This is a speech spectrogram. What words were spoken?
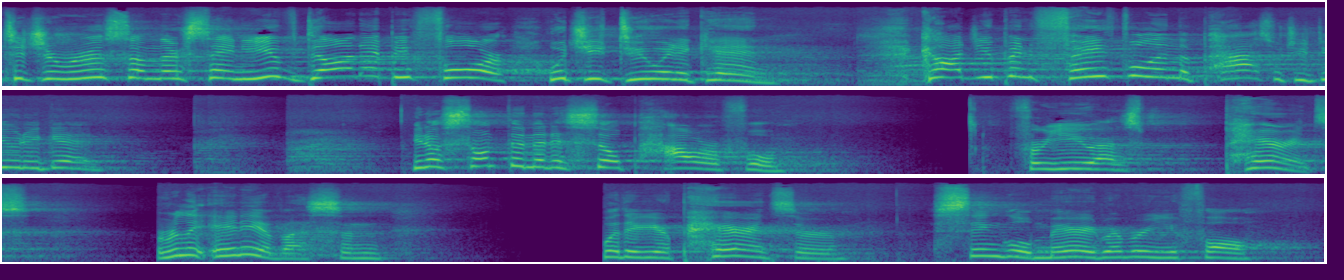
to Jerusalem. They're saying, You've done it before. Would you do it again? God, you've been faithful in the past. Would you do it again? You know, something that is so powerful for you as parents, really any of us, and whether you're parents or single, married, wherever you fall,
